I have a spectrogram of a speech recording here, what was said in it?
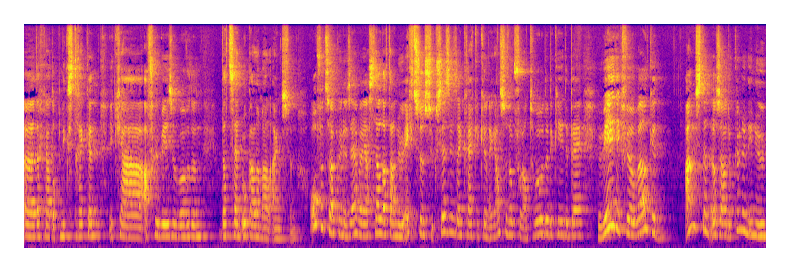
uh, dat gaat op niks trekken, ik ga afgewezen worden. Dat zijn ook allemaal angsten. Of het zou kunnen zijn van ja, stel dat dat nu echt zo'n succes is, dan krijg ik er een ganse hoop verantwoordelijkheden bij. Weet ik veel welke angsten er zouden kunnen in uw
